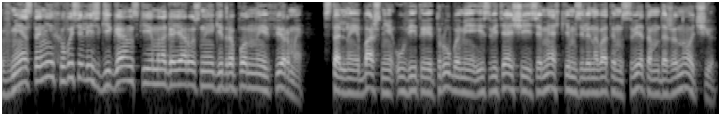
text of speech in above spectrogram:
Вместо них высились гигантские многоярусные гидропонные фермы, стальные башни, увитые трубами и светящиеся мягким зеленоватым светом даже ночью.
